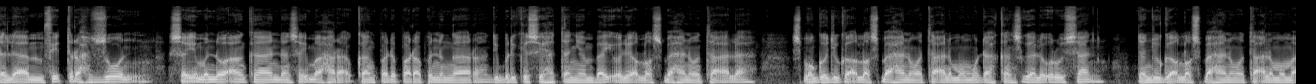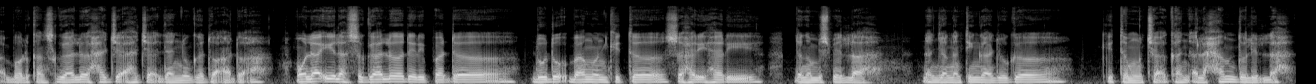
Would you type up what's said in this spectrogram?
dalam Fitrah Zone. Saya mendoakan dan saya mengharapkan kepada para pendengar diberi kesihatan yang baik oleh Allah Subhanahu Wa Taala. Semoga juga Allah Subhanahu Wa Taala memudahkan segala urusan dan juga Allah Subhanahu Wa Taala memakbulkan segala hajat-hajat dan juga doa-doa. Mulailah segala daripada duduk bangun kita sehari-hari dengan bismillah dan jangan tinggal juga kita mengucapkan alhamdulillah.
